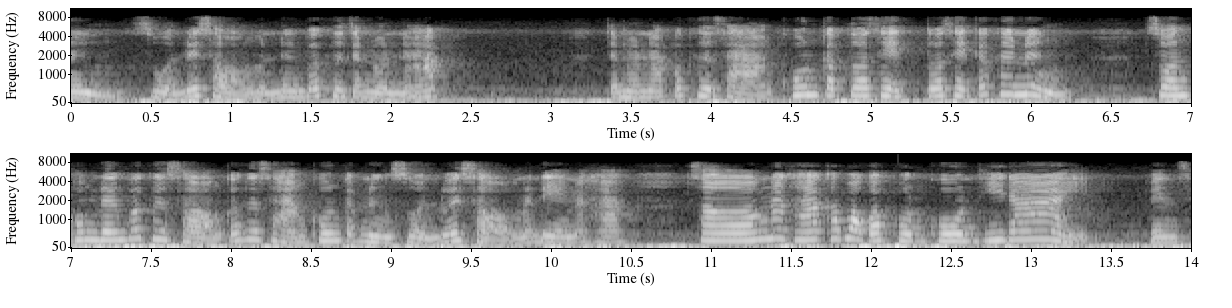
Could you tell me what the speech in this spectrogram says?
1 ส่วนด้วย 2 เหมือนเดิมก็คือจำนวนนับจำนวนนับก็คือ 3 คูณกับตัวเศษ ตัวเศษก็คือ 1 ส่วนคงเดิมก็คือ 2 ก็คือ 3 คูณกับ 1 ส่วนด้วย 2 นั่นเองนะคะ 2 นะคะเขาบอกว่าผลคูณที่ได้เป็นเศ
